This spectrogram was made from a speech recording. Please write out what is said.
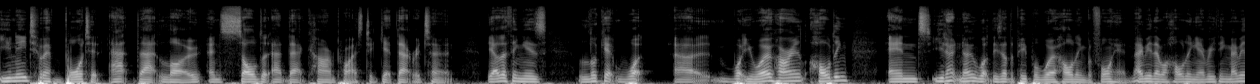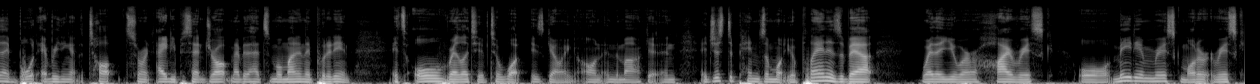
you need to have bought it at that low and sold it at that current price to get that return. The other thing is look at what uh, what you were holding, and you don't know what these other people were holding beforehand. Maybe they were holding everything. Maybe they bought everything at the top, saw an 80% drop. Maybe they had some more money and they put it in. It's all relative to what is going on in the market, and it just depends on what your plan is about, whether you are a high risk or medium risk, moderate risk,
